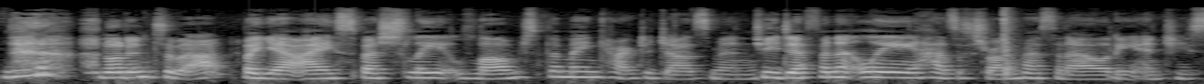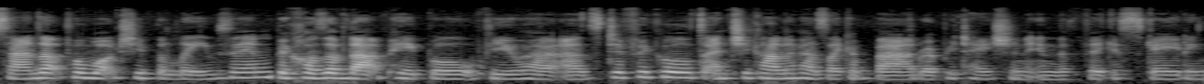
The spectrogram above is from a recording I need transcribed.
not into that. But yeah, I especially loved the main character Jasmine. She definitely has a strong personality and she stands up for what she believes in. Because of that, people view her as difficult and she kind of has like a bad reputation in the figure skating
